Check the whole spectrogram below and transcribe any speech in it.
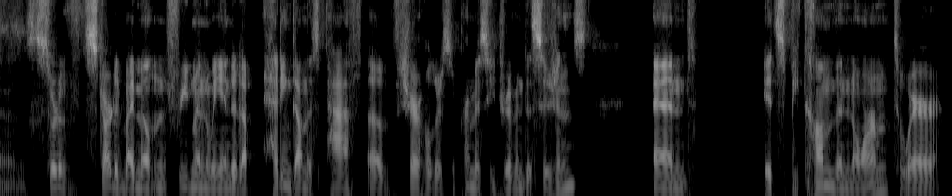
uh, sort of started by milton friedman we ended up heading down this path of shareholder supremacy driven decisions and it's become the norm to where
